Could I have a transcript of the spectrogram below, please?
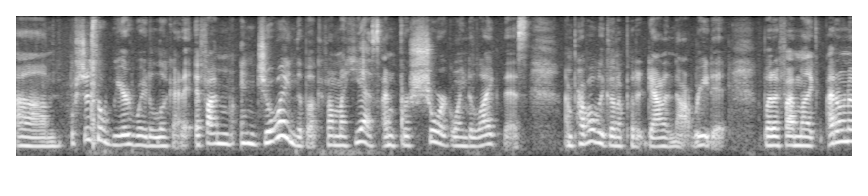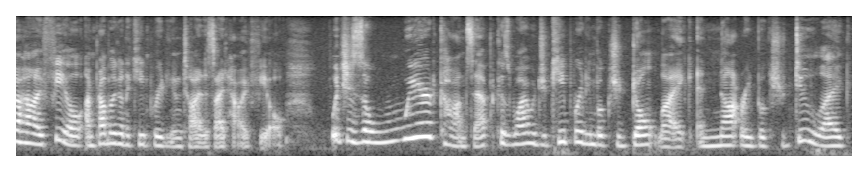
um, which is a weird way to look at it. If I'm enjoying the book, if I'm like, yes, I'm for sure going to like this, I'm probably going to put it down and not read it. But if I'm like, I don't know how I feel, I'm probably going to keep reading until I decide how I feel, which is a weird concept because why would you keep reading books you don't like and not read books you do like?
